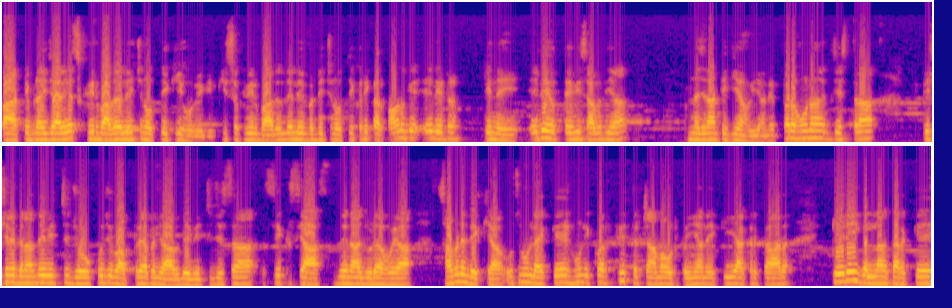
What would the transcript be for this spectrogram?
ਪਾਰਟੀ ਬਣਾਈ ਜਾ ਰਹੀ ਹੈ, ਸੁਖਵੀਰ ਬਾਦਲ ਲਈ ਚੁਣੌਤੀ ਕੀ ਹੋਵੇਗੀ? ਕਿ ਸੁਖਵੀਰ ਬਾਦਲ ਦੇ ਲਈ ਵੱਡੀ ਚੁਣੌਤੀ ਖੜੀ ਕਰ ਪਾਉਣਗੇ ਇਹ ਲੀਡਰ ਕਿ ਨਹੀਂ? ਇਹਦੇ ਉੱਤੇ ਵੀ ਸਭ ਦੀਆਂ ਨਜ਼ਰਾਂ ਟਿਕੀਆਂ ਹੋਈਆਂ ਨੇ। ਪਰ ਹੁਣ ਜਿਸ ਤਰ੍ਹਾਂ ਪਿਛਲੇ ਦਿਨਾਂ ਦੇ ਵਿੱਚ ਜੋ ਕੁਝ ਵਾਪਰਿਆ ਪੰਜਾਬ ਦੇ ਵਿੱਚ, ਜਿਸ ਤਰ੍ਹਾਂ ਸਿੱਖ ਸਿਆਸਤ ਦੇ ਨਾਲ ਜੁੜਿਆ ਹੋਇਆ ਸਭ ਨੇ ਦੇਖਿਆ, ਉਸ ਨੂੰ ਲੈ ਕੇ ਹੁਣ ਇੱਕ ਵਾਰ ਫਿਰ ਚਰਚਾਵਾਂ ਉੱਠ ਪਈਆਂ ਨੇ ਕਿ ਆਖਰਕਾਰ ਕਿਹੜੀ ਗੱਲਾਂ ਕਰਕੇ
